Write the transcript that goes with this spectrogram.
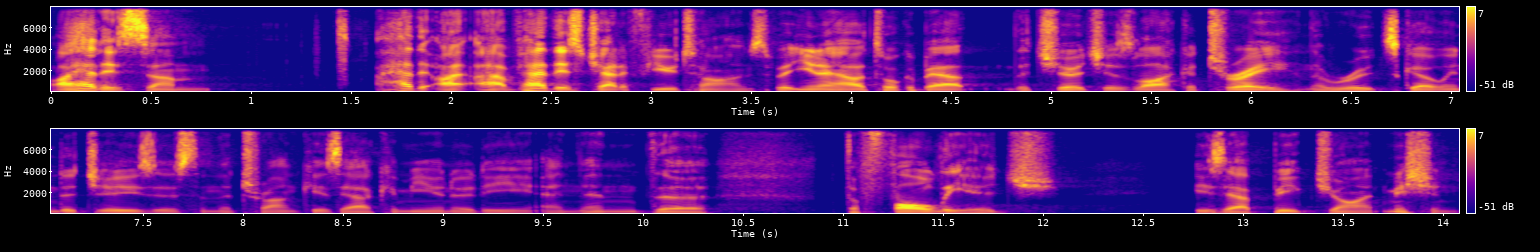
I had this um, I had, I, have had this chat a few times, but you know how I talk about the church is like a tree and the roots go into Jesus and the trunk is our community and then the, the foliage is our big giant mission,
